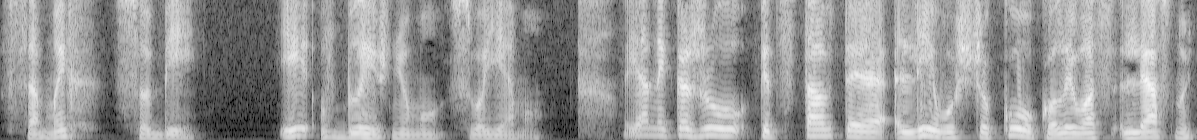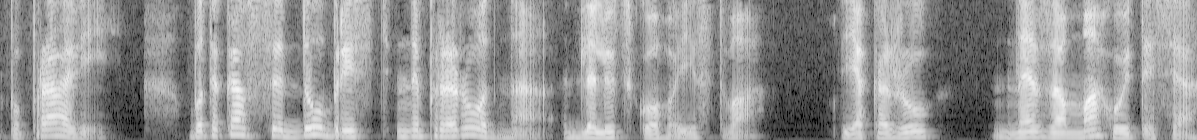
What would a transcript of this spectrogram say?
в самих собі і в ближньому своєму. Я не кажу підставте ліву щоку, коли вас ляснуть по правій, бо така вседобрість неприродна для людського єства. Я кажу, не замахуйтеся,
